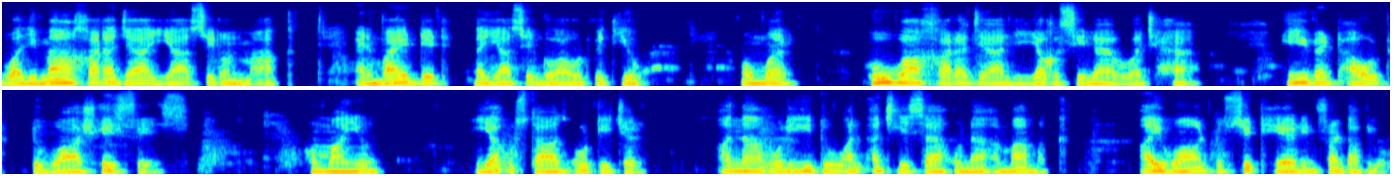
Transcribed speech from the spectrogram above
Walima Kharaja Yasirun Ma'ak. And why did the Yasir go out with you? Umar, huwa kharaja liyaghsila wajha. He went out to wash his face. Humayun, ya ustaz o teacher, ana uridu an ajlisa huna amamak. I want to sit here in front of you.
